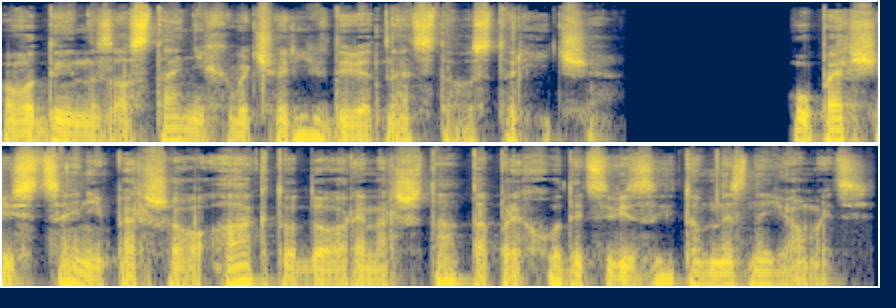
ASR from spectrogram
в один з останніх вечорів 19 століття. У першій сцені першого акту до Ремерштата приходить з візитом незнайомець.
